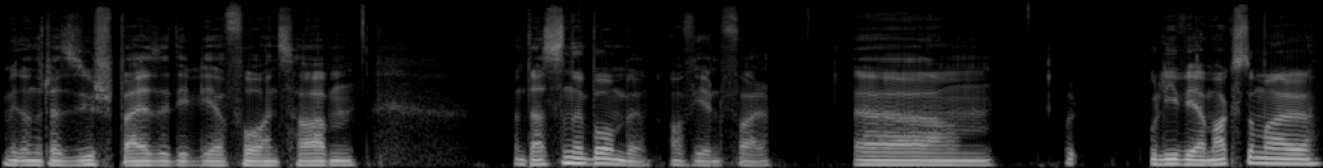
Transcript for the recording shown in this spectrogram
mit unserer Süßspeise, die wir vor uns haben. Und das ist eine Bombe, auf jeden Fall. Ähm, Olivia, magst du mal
